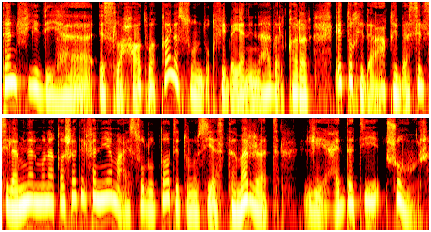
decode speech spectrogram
تنفيذها إصلاحات. وقال الصندوق في بيان أن هذا القرار اتخذ عقب سلسلة من المناقشات الفنية مع السلطات التونسية استمرت لعدة شهور.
